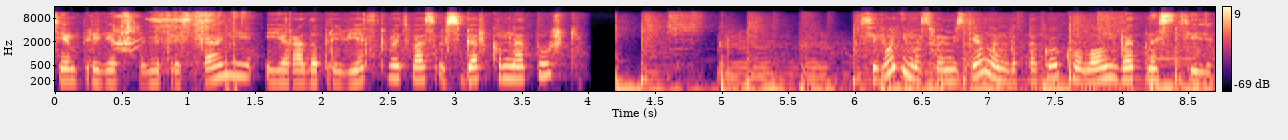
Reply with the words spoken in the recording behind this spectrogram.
Всем привет, с вами Тристания, и я рада приветствовать вас у себя в комнатушке. Сегодня мы с вами сделаем вот такой кулон в этно-стиле.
